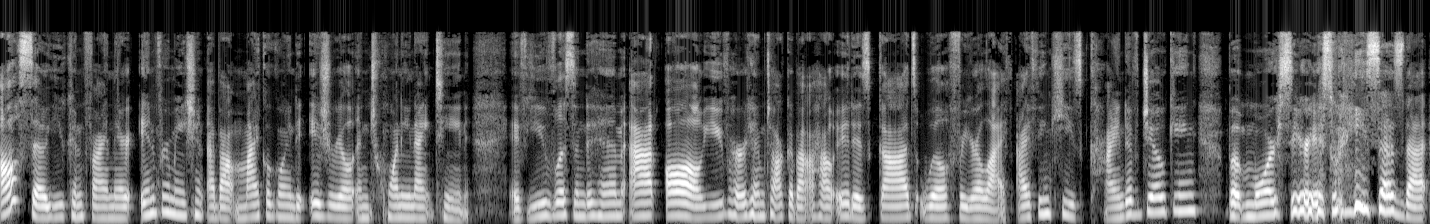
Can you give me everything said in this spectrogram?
also, you can find there information about Michael going to Israel in 2019. If you've listened to him at all, you've heard him talk about how it is God's will for your life. I think he's kind of joking, but more serious when he says that.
